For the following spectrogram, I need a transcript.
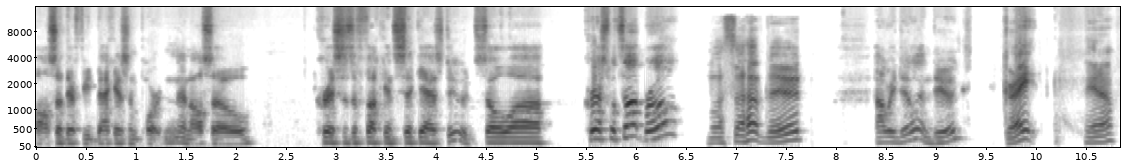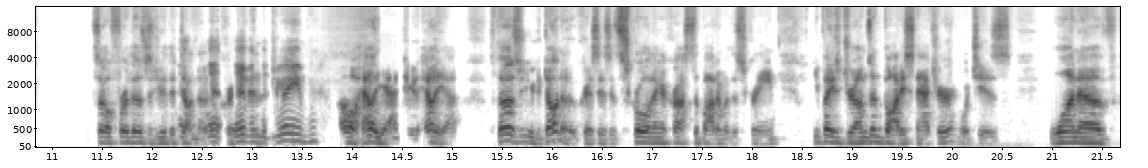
also their feedback is important and also Chris is a fucking sick ass dude. So uh Chris, what's up, bro? What's up, dude? How we doing, dude? Great. You know. So for those of you that don't know, Chris living the dream. Oh hell yeah, dude! Hell yeah! For those of you who don't know who Chris is, it's scrolling across the bottom of the screen. He plays drums in Bodysnatcher, which is one of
